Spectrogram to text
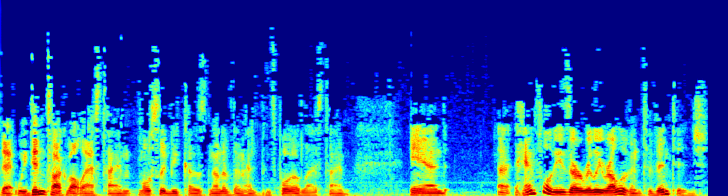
that we didn't talk about last time, mostly because none of them had been spoiled last time, and a handful of these are really relevant to vintage.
